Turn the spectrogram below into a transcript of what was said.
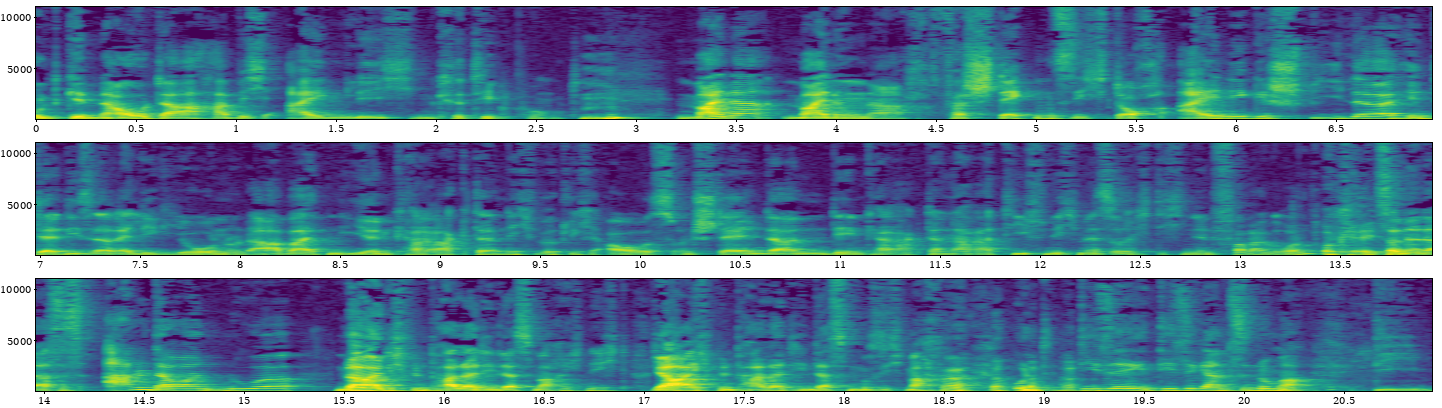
Und genau da habe ich eigentlich einen Kritikpunkt. Meiner Meinung nach verstecken sich doch einige Spieler hinter dieser Religion und arbeiten ihren Charakter nicht wirklich aus und stellen dann den Charakter narrativ nicht mehr so richtig in den Vordergrund, Okay. sondern das ist andauernd nur, nein, ich bin Paladin, das mache ich nicht. Ja, ich bin Paladin, das muss ich machen. Und diese, diese ganze Nummer, die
